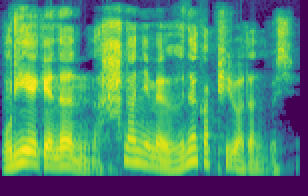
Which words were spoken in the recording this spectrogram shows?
우리에게는 하나님의 은혜가 필요하다는 것이에요.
